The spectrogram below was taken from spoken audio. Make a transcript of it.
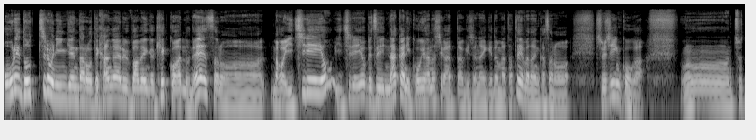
俺どっちの人間だろうって考える場面が結構あるのね。その、まあこれ一例よ？一例よ？別に中にこういう話があったわけじゃないけど、まあ例えばなんかその、主人公が、うーん、ちょっ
